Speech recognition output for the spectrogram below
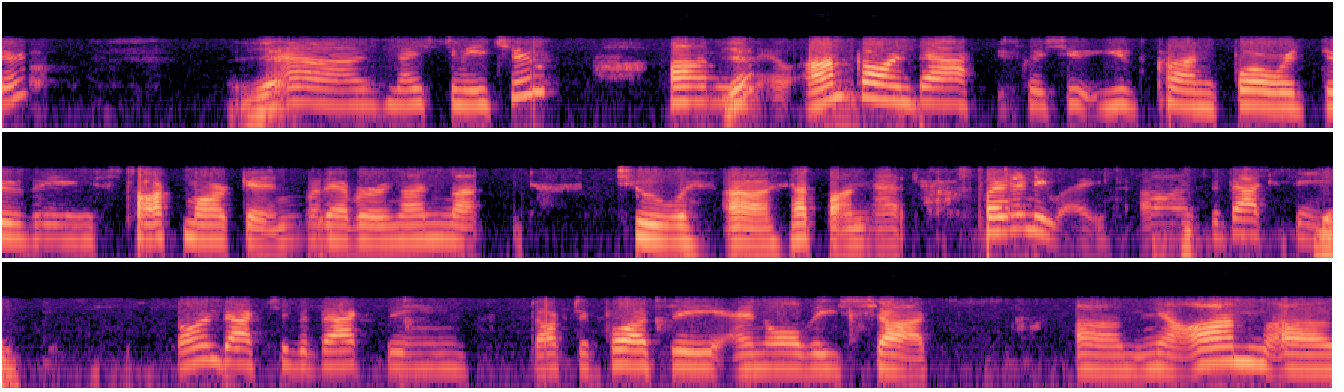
uh. Yeah. Uh, nice to meet you. Um, Yeah. I'm going back because you, you've gone forward through the stock market and whatever, and I'm not too uh, hep on that. But anyway, uh, the vaccine. Going back to the vaccine, Dr. Fauci, and all these shots. Um, now, I'm uh,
